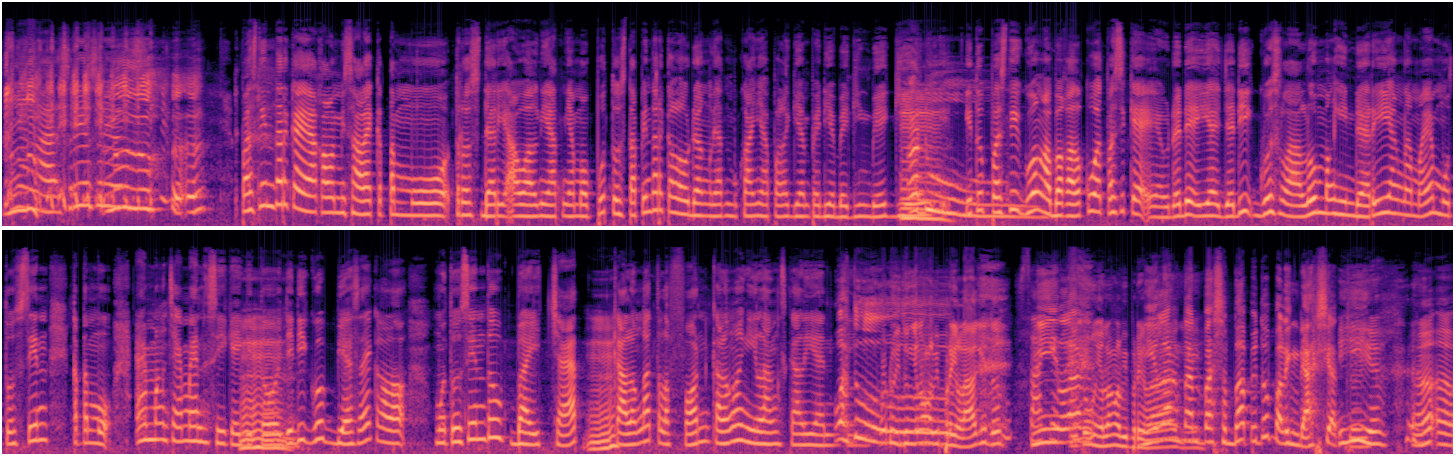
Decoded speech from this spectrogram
iya, serius serius. Pasti ntar kayak kalau misalnya ketemu terus dari awal niatnya mau putus, tapi ntar kalau udah ngeliat mukanya apalagi sampai dia begging begging, Aduh. itu pasti gue nggak bakal kuat. Pasti kayak ya udah deh ya. Jadi gue selalu menghindari yang namanya mutusin ketemu. Emang cemen sih kayak gitu. Jadi gue biasanya kalau mutusin tuh by chat, Hmm. kalau nggak telepon, kalau nggak ngilang sekalian. Waduh. Waduh, itu ngilang lebih perih lagi tuh. Ngilang. Itu ngilang lebih perih Ngilang lagi. tanpa sebab itu paling dahsyat. Iya. Heeh.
